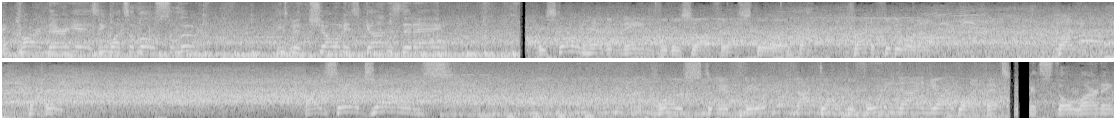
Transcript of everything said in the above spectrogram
And Carden, there he is. He wants a little salute. He's been showing his guns today. They still don't have a name for this offense. They're uh, trying to figure one out. Carden, complete. Isaiah Jones. Close to midfield. Knocked out at the 49-yard line. That's It's still learning.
